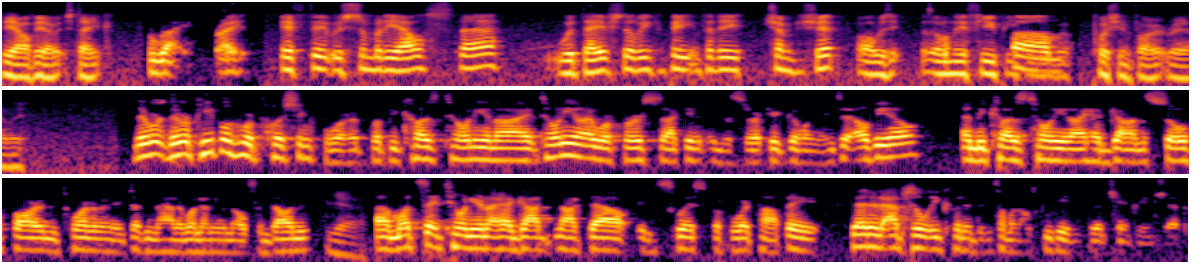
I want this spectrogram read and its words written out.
the LVO at stake. Right, right. If it was somebody else there, would they have still been competing for the championship, or was it only a few people Um, who were pushing for it? Really? There were there were people who were pushing for it, but because Tony and I Tony and I were first second in the circuit going into LVO, and because Tony and I had gone so far in the tournament, it didn't matter what anyone else had done. Yeah. Um, let's say Tony and I had got knocked out in Swiss before top eight, then it absolutely could have been someone else competing for the championship.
